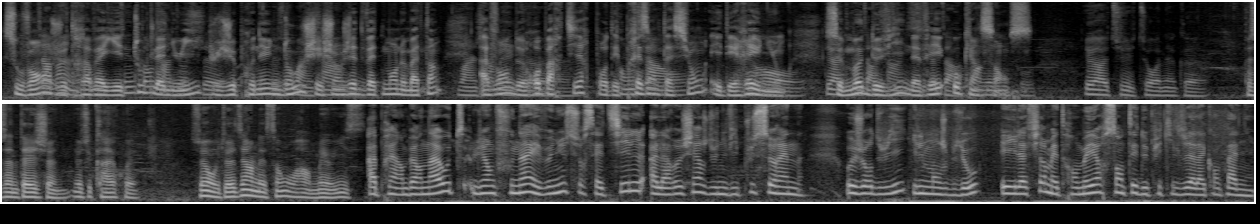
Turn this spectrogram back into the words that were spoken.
Souvent, Javan, je donc, travaillais tout toute le la temps, nuit, je puis sais, je prenais une je vois douche et ça. changeais de vêtements le matin 晚上 avant 那 de 个 repartir pour des 通宵 présentations et des 然 réunions. 后第二 Ce 天 mode 早 de 上 vie 洗个 n'avait 澡 aucun 换个衣 sens. 服又要去做那个 presentation，又去开会，所以我觉得这样的生活好没有意思。 Après un burn-out, Liang Funa est venu sur cette île à la recherche d'une vie plus sereine. Aujourd'hui, il mange bio et il affirme être en meilleure santé depuis qu'il vit à la campagne.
